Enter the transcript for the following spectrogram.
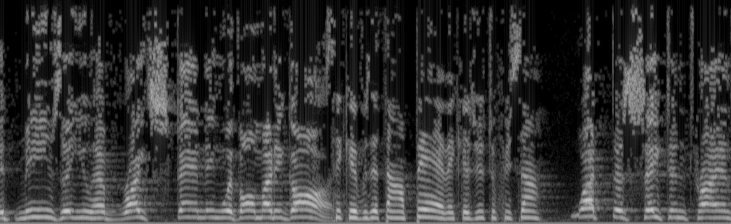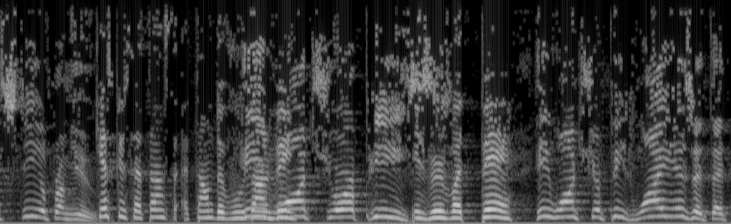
It means that you have right standing with Almighty God. C'est que vous êtes en paix avec le Dieu Tout-Puissant. What does Satan try and steal from you? Qu'est-ce que Satan tente de vous He enlever? wants your peace. Il veut votre paix. He wants your peace. Why is it that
